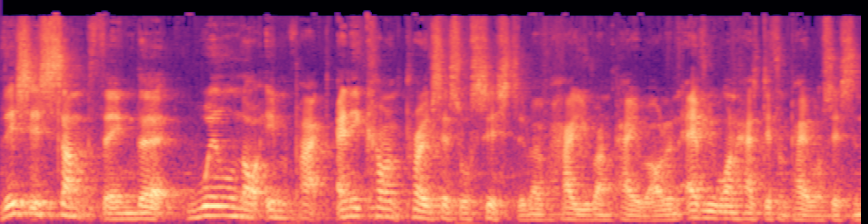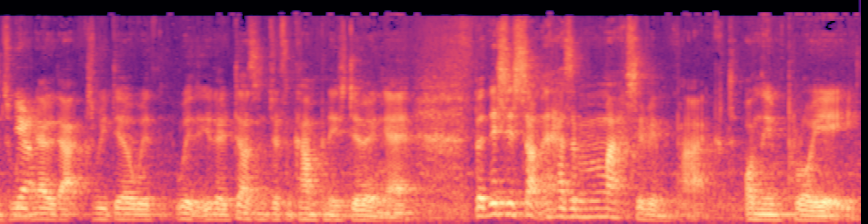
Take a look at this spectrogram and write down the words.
this is something that will not impact any current process or system of how you run payroll. And everyone has different payroll systems. We Yeah. know that because we deal with, with you know dozens of different companies doing it. But this is something that has a massive impact on the employee.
